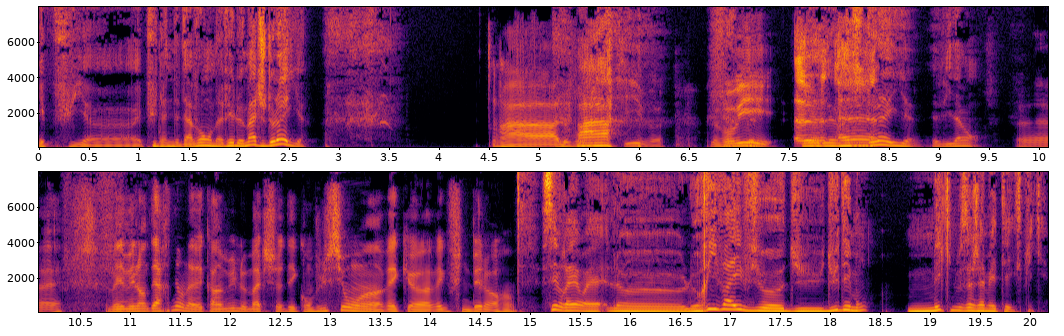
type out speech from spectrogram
Et puis, euh, et puis l'année d'avant, on avait le match de l'œil. Ah le Vovi Ah. Le Vovi. Le, Euh, le match euh, de l'œil, évidemment. mais mais l'an dernier, on avait quand même eu le match des convulsions hein, avec euh, avec Finn Balor. Hein. C'est vrai, ouais. Le, le revive euh, du, du démon, mais qui nous a jamais été expliqué.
